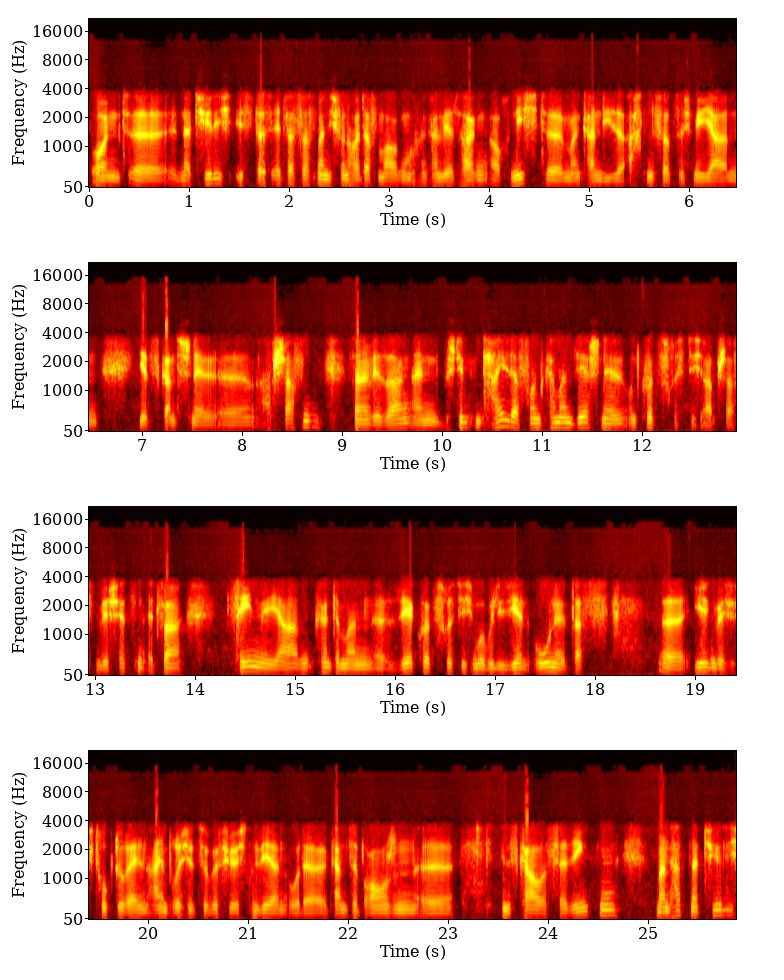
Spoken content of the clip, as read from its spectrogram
Und äh, natürlich ist das etwas, was man nicht von heute auf morgen machen kann. Wir sagen auch nicht, äh, man kann diese 48 Milliarden jetzt ganz schnell äh, abschaffen, sondern wir sagen, einen bestimmten Teil davon kann man sehr schnell und kurzfristig abschaffen. Wir schätzen etwa 10 Milliarden könnte man äh, sehr kurzfristig mobilisieren, ohne dass äh, irgendwelche strukturellen Einbrüche zu befürchten wären oder ganze Branchen äh, ins Chaos versinken. Man hat natürlich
